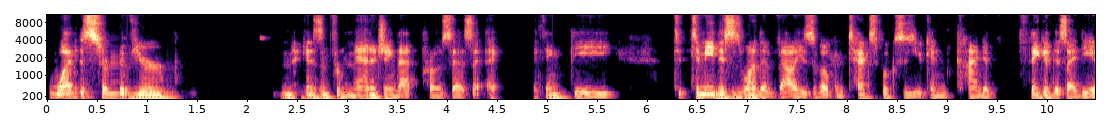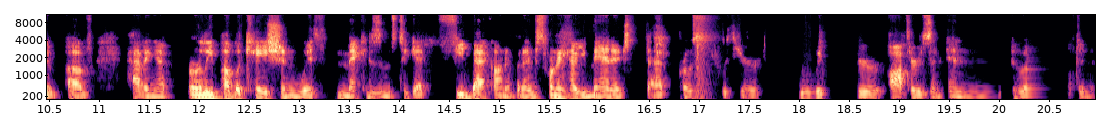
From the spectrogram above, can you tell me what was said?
what is sort of your mechanism for managing that process? I, I think the, to, to me, this is one of the values of open textbooks is you can kind of think of this idea of, having an early publication with mechanisms to get feedback on it. But I'm just wondering how you manage that process with your with your authors and, and who are involved in,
